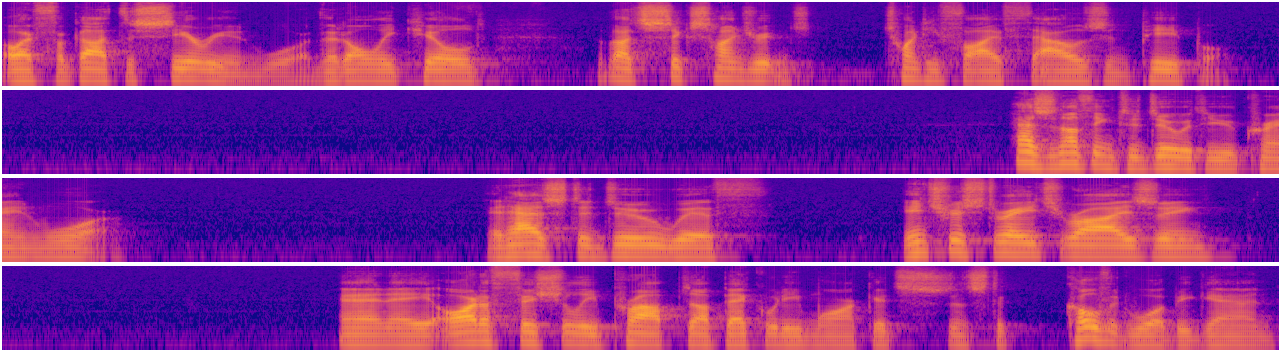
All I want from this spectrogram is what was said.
Oh, I forgot the Syrian war that only killed about 625,000 people. Has nothing to do with the Ukraine war. It has to do with interest rates rising and a artificially propped up equity markets since the COVID war began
